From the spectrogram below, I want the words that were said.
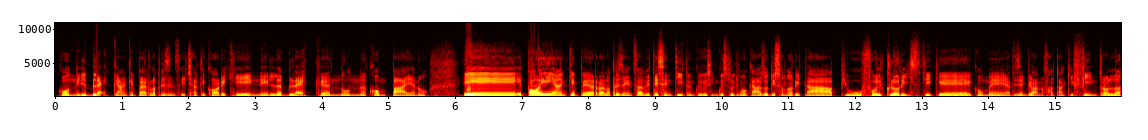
con il black anche per la presenza di certi cori che nel black non compaiono e, e poi anche per la presenza, avete sentito in, in quest'ultimo caso, di sonorità più folcloristiche come ad esempio hanno fatto anche i Fintroll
